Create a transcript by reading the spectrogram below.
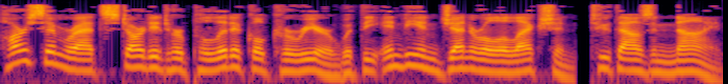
Harsimrat started her political career with the Indian general election 2009.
